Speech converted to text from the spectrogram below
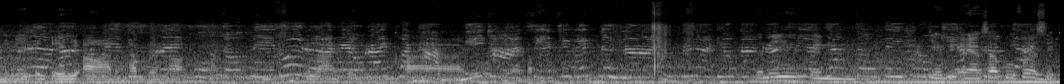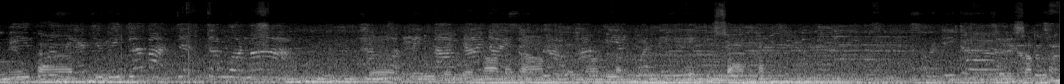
ตัวนี้เป็น AVR นะครับเป็นนอกครับล่างเป็นพาตัวนี้เป็น JBL Subwoofer 10 นิ้วครับตัว นี้เป็นเดนนอนนะครับเดนนอนครับ1.2ครับสวัสดีค่ะตัวนี้ซับท่าน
